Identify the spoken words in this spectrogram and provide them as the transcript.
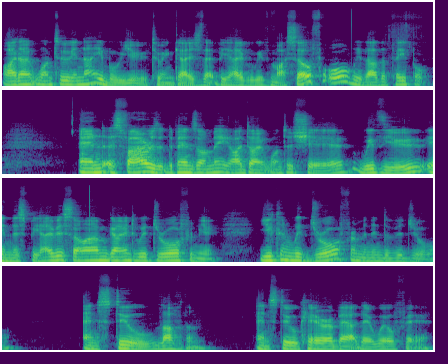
I don't want to enable you to engage that behaviour with myself or with other people. And as far as it depends on me, I don't want to share with you in this behavior, so I'm going to withdraw from you. You can withdraw from an individual and still love them and still care about their welfare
